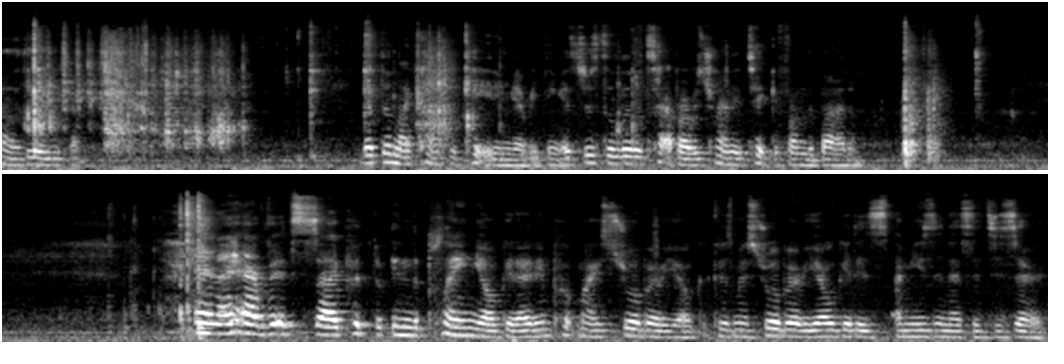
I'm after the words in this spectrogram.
Oh, there you go. Nothing like complicating everything. It's just a little tap. I was trying to take it from the bottom. And I have, it's, I put the, in the plain yogurt. I didn't put my strawberry yogurt because my strawberry yogurt is, I'm using as a dessert.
